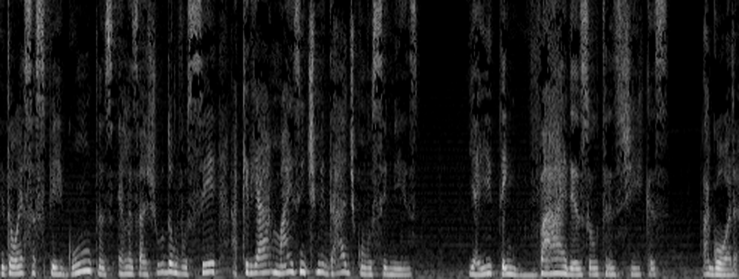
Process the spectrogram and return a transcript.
Então essas perguntas, elas ajudam você a criar mais intimidade com você mesmo. E aí tem várias outras dicas. Agora,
